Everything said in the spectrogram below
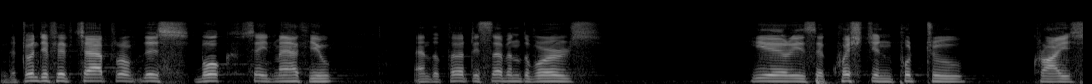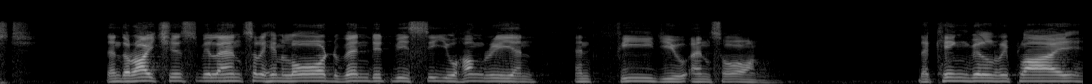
In the 25th chapter of this book, St. Matthew, and the 37th verse, here is a question put to Christ. Then the righteous will answer him, Lord, when did we see you hungry and, and feed you, and so on. The king will reply,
